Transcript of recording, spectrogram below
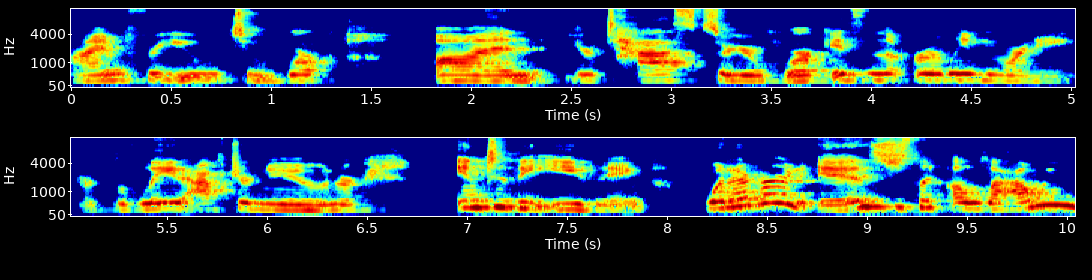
time for you to work on your tasks or your work is in the early morning or the late afternoon or into the evening. Whatever it is, just like allowing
